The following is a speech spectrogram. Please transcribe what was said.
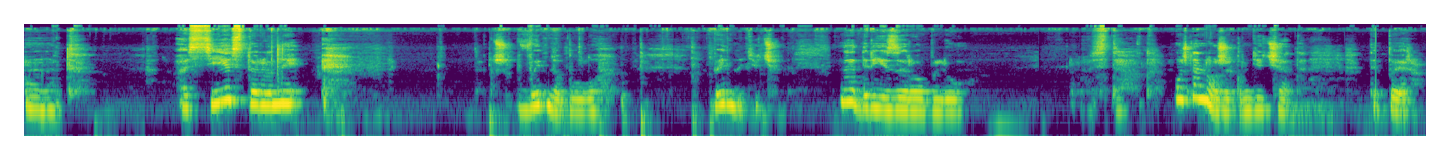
От. А з цієї сторони, щоб видно було. Видно, дівчата? Надрізи роблю. Ось так. Можна ножиком, дівчата. Тепер.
